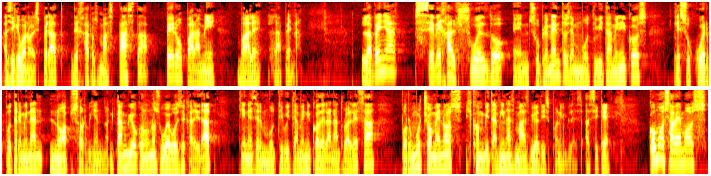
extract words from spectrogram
Así que bueno, esperad dejaros más pasta, pero para mí vale la pena. La peña se deja el sueldo en suplementos, en multivitamínicos que su cuerpo termina no absorbiendo. En cambio, con unos huevos de calidad tienes el multivitamínico de la naturaleza por mucho menos y con vitaminas más biodisponibles. Así que, ¿cómo sabemos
